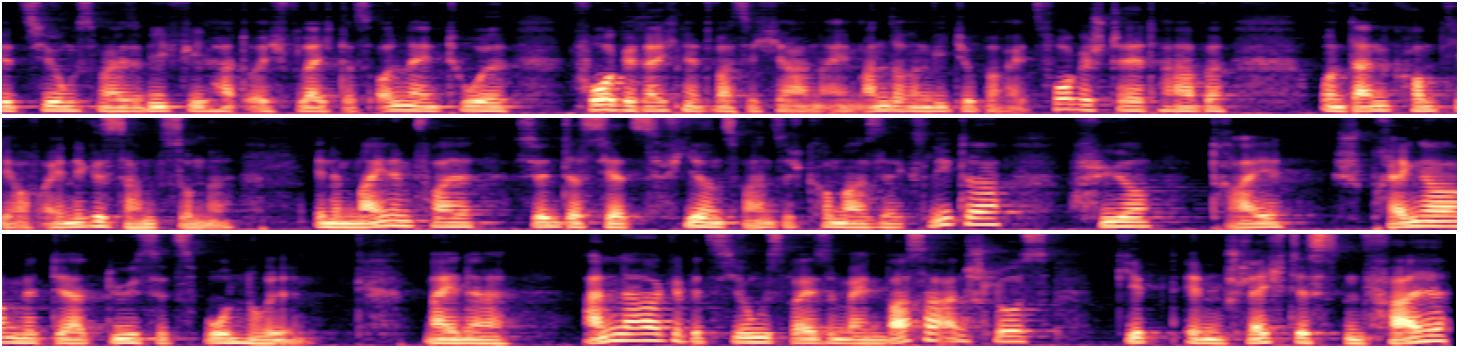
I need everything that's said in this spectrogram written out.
beziehungsweise wie viel hat euch vielleicht das Online-Tool vorgerechnet, was ich ja in einem anderen Video bereits vorgestellt habe. Und dann kommt ihr auf eine Gesamtsumme. In meinem Fall sind das jetzt 24,6 Liter für drei Sprenger mit der Düse 2.0. Meine Anlage bzw. mein Wasseranschluss gibt im schlechtesten Fall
